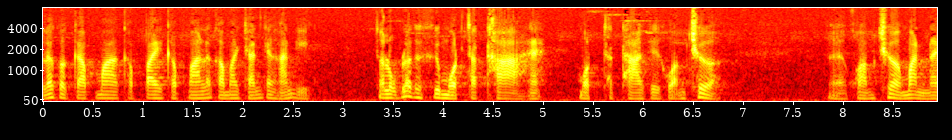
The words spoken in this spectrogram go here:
แล้วก็กลับมากลับไปกลับมาแล้วกลับมาฉันจังหันอีก สรุปแล้วก็คือหมดศรัทธาฮะหมดศรัทธาคือความเชื่อความเชื่อมั่นใน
